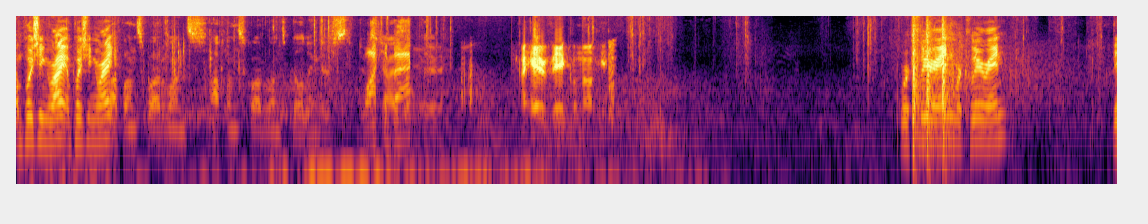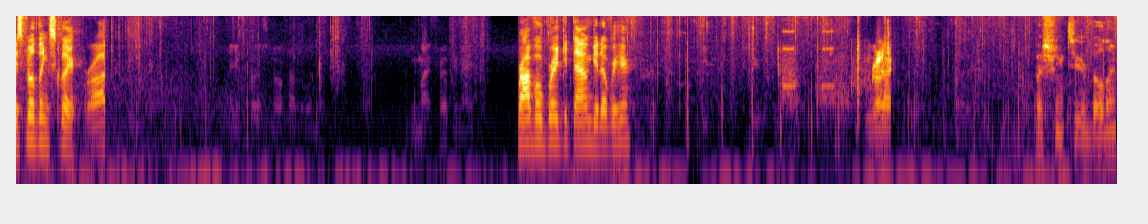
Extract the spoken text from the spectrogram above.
I'm pushing right. I'm pushing right. Up on squad one's, up on squad one's building. There's, there's Watch the guys back. up there. I hear a vehicle knocking. We're clear in. We're clear in. This building's clear. Rod. Bravo, break it down. Get over here. Roger. Pushing to your building.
